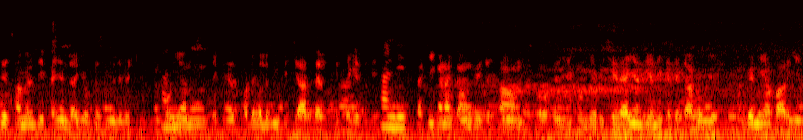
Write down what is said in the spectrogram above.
ਦੇ ਸਮੇਂ ਨੂੰ ਦੇਖਿਆ ਜਾਂਦਾ ਯੋਗ ਸਮੇਂ ਦੇ ਵਿੱਚ ਜਿਸ ਤਰ੍ਹਾਂ ਕੁੜੀਆਂ ਨੂੰ ਦੇਖਿਆ ਤੁਹਾਡੇ ਵੱਲੋਂ ਵੀ ਵਿਚਾਰ ਪੈਸ ਕੀਤੇ ਗਏ ਸੀਗੇ। ਹਾਂਜੀ। ਤਾਂ ਕੀ ਕਹਿਣਾ ਚਾਹੋਗੇ ਜਿਸ ਤਰ੍ਹਾਂ ਉਹ ਜਿਹੜੀ ਕੁੜੀਆਂ ਪਿੱਛੇ ਰਹਿ ਜਾਂਦੀਆਂ ਨੇ ਕਿਸੇ ਕਾਰਨ ਅੱਗੇ ਨਹੀਂ ਆ ਪਾ ਰਹੀਆਂ?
